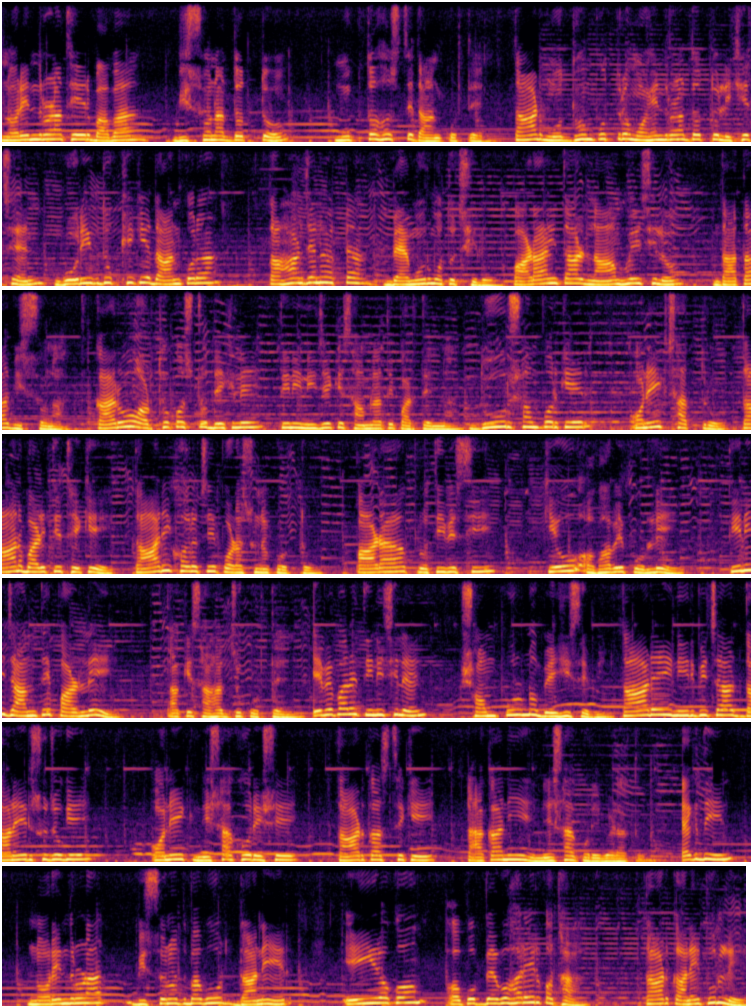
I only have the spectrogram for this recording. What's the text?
নরেন্দ্রনাথের বাবা বিশ্বনাথ দত্ত মুক্ত হস্তে দান করতেন। তাঁর মধ্যম পুত্র মহেন্দ্রনাথ দত্ত লিখেছেন, গরিব দুঃখীকে দান করা তাহার যেন একটা ব্যামোর মতো ছিল। পাড়ায় তার নাম হয়েছিল দাতা বিশ্বনাথ। কারও অর্থকষ্ট দেখলে তিনি নিজেকে সামলাতে পারতেন না। দূর সম্পর্কের অনেক ছাত্র তার বাড়িতে থেকে তাঁরই খরচে পড়াশোনা করত। পাড়া, প্রতিবেশী কেউ অভাবে পড়লে তিনি জানতে পারলেই তাকে সাহায্য করতেন। এ ব্যাপারে তিনি ছিলেন সম্পূর্ণ বেহিসেবী। তার এই নির্বিচার দানের সুযোগে অনেক নেশাখোর এসে তার কাছ থেকে টাকা নিয়ে নেশা করে বেড়াতো। একদিন নরেন্দ্রনাথ বিশ্বনাথবাবুর দানের এই রকম অপব্যবহারের কথা তার কানে তুললে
